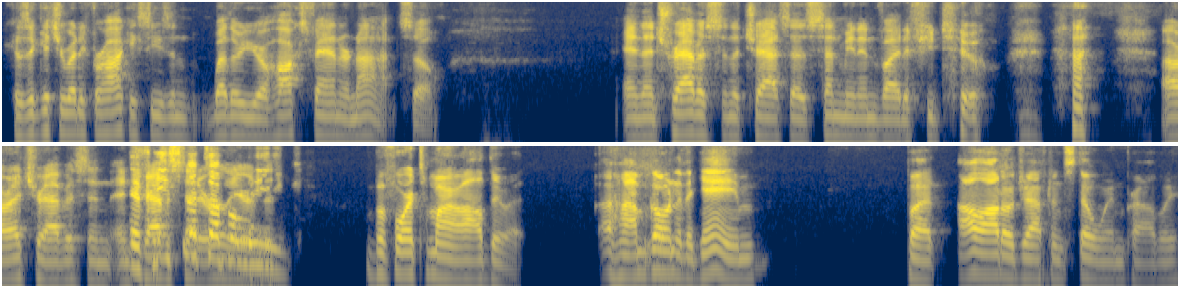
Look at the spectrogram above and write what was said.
because it gets you ready for hockey season, whether you're a Hawks fan or not. So and then Travis in the chat says, "Send me an invite if you do." All right, Travis. And, and if Travis he sets up a league before tomorrow, I'll do it. Uh, I'm going to the game, but I'll auto draft and still win probably.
